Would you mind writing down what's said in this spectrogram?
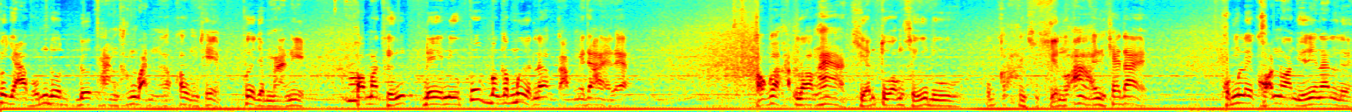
พระยา ผมเดินเดินทางทั้งวันครับเข้ากรุงเทพเพื่อจะมานี่ พอมาถึงเดนิวปุ๊บมันก็มืดแล้วกลับไม่ได้แล้วเขาก็ลองให้เขียนตัวหนังสือดู ผมก็เขียนว่าอ้าวอันนี้ใช้ได้ ผมเลยขอนอนอยู่ที่นั่นเลย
